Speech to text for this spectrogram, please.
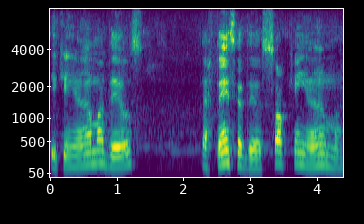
E quem ama a Deus pertence a Deus. Só quem ama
